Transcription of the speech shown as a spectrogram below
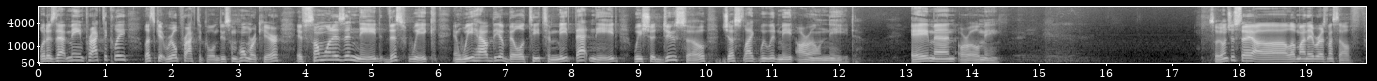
What does that mean practically? Let's get real practical and do some homework here. If someone is in need this week and we have the ability to meet that need, we should do so just like we would meet our own need. Amen or oh me. So don't just say, ah, I love my neighbor as myself.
